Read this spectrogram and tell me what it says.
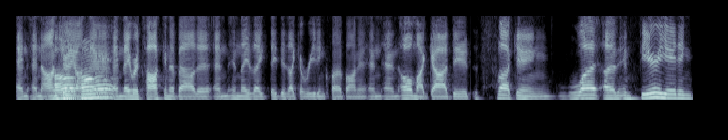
and and Andre uh, on there, oh. and they were talking about it, and and they like they did like a reading club on it, and and oh my god, dude, fucking what an infuriating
